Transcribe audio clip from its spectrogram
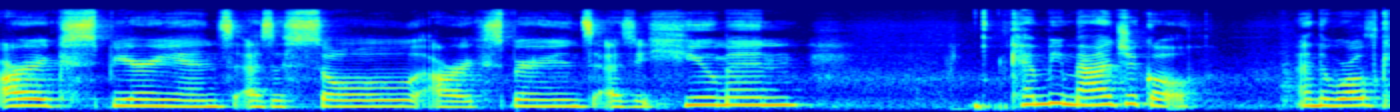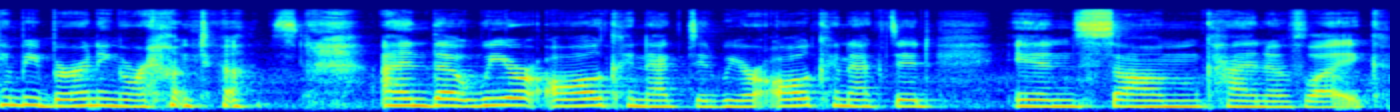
our experience as a soul, our experience as a human can be magical and the world can be burning around us and that we are all connected. We are all connected in some kind of like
